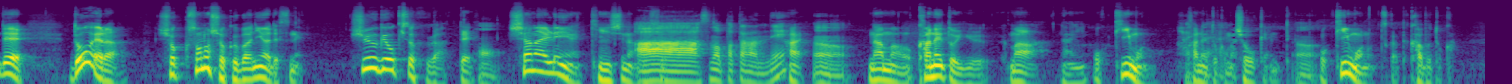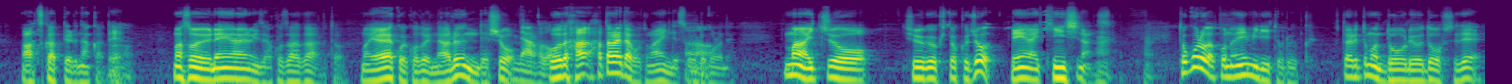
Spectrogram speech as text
でどうやら職その職場にはですね就業規則があってうん社内恋愛禁止なんですよああ、そのパターンね。はいうん。生を金というまあ何？大きいもの。はい金とかまあ証券って。大きいものを使って株とか。扱ってる中で、うん。まあそういう恋愛のいざこざがあると、まあ、ややこいことになるんでしょう。なるほど。働いたことないんですそういうところで。まあ一応就業規則上恋愛禁止なんです。よ、ところがこのエミリーとルーク。2人とも同僚同士で、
